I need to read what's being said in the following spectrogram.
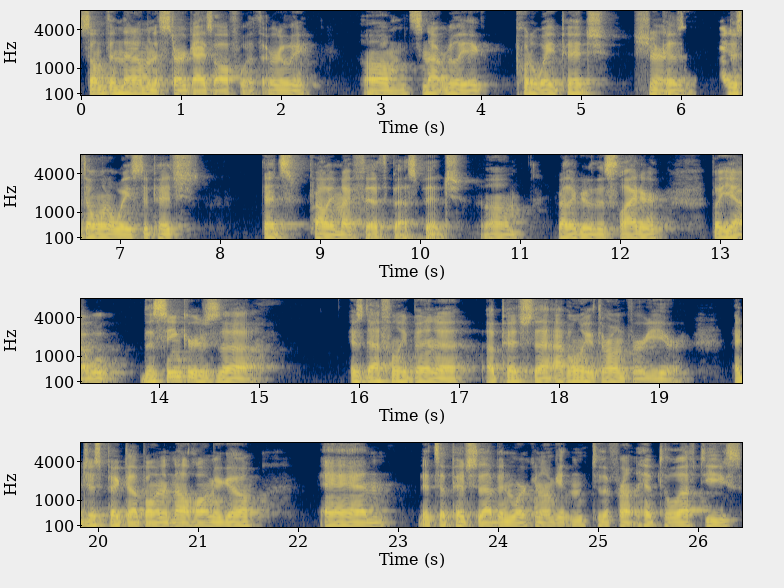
something that I'm going to start guys off with early. Um, it's not really a put away pitch, sure, because I just don't want to waste a pitch. That's probably my fifth best pitch. Um, rather go to the slider, but yeah, well, the sinkers uh, has definitely been a, a pitch that I've only thrown for a year. I just picked up on it not long ago, and it's a pitch that I've been working on getting to the front hip to lefties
